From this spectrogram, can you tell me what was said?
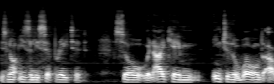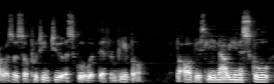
is not easily separated. So when I came into the world, I was also put into a school with different people. But obviously now you're in a school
